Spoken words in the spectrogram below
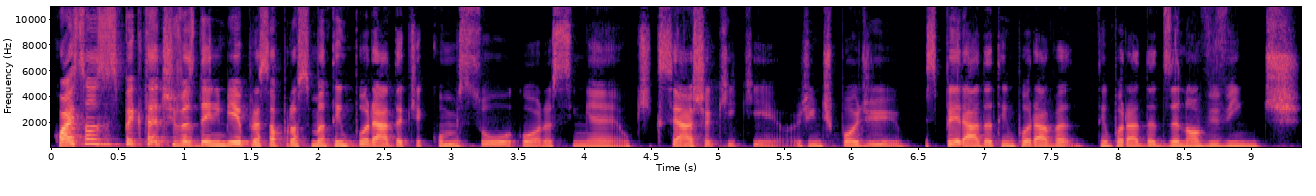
quais são as expectativas da NBA para essa próxima temporada que começou agora, assim, é, o que, que você acha que, que a gente pode esperar da temporada, temporada 19-20?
